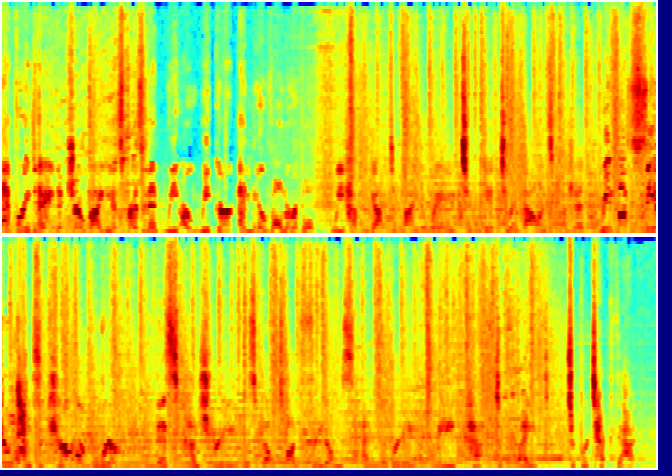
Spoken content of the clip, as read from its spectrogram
Every day that Joe Biden is president, we are weaker and more vulnerable. We have got to find a way to get to a balanced budget. We must seal and secure our border. This country was built on freedoms and liberty. We have to fight to protect that.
